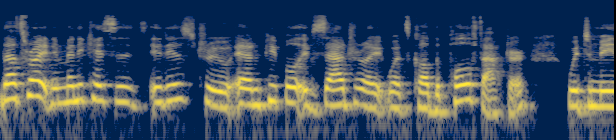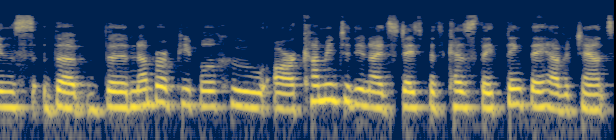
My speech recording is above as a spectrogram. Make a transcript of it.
That's right. In many cases, it is true. And people exaggerate what's called the pull factor, which means the, the number of people who are coming to the United States because they think they have a chance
